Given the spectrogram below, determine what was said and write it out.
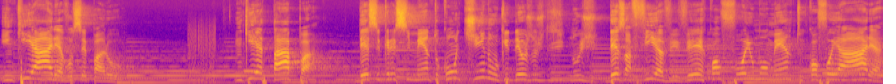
Em que área você parou? Em que etapa desse crescimento contínuo que Deus nos, nos, desafia a viver, qual foi o momento, qual foi a área,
